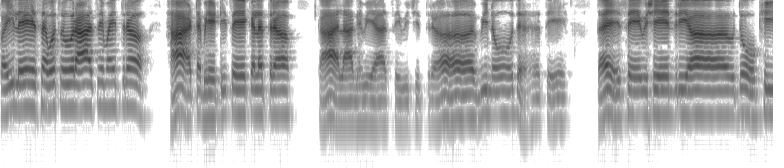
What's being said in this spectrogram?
पहिले सवचोराचे मैत्र हाट भेटीचे कलत्र का लाघवियाचे विचित्र विनोद ते. तैसे विषेंद्रिय दोखी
